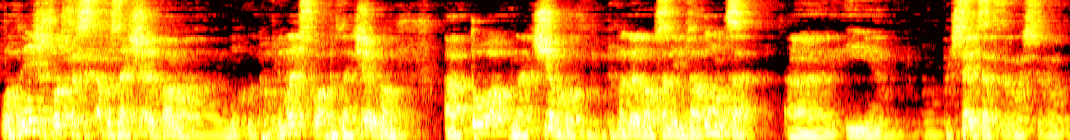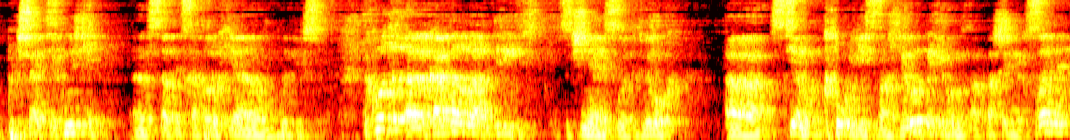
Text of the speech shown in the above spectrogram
Вот, я сейчас просто обозначаю вам некую проблематику, обозначаю вам а, то, над чем вот, предлагаю вам самим задуматься а, и почитать, значит, почитать те книжки, э, цитаты из которых я выписываю. Так вот, э, когда вы определитесь, сочиняя свой каталог, э, с тем, кто есть ваш герой, в каких он отношениях с вами,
